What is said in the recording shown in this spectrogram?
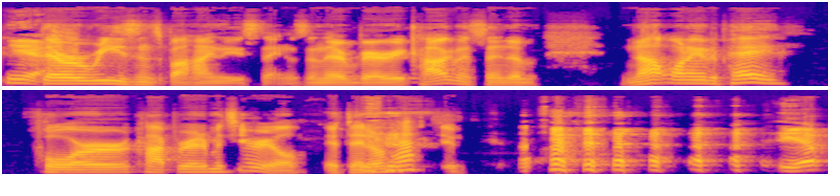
Yeah. there are reasons behind these things, and they're very cognizant of not wanting to pay for copyrighted material if they don't have to. yep.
